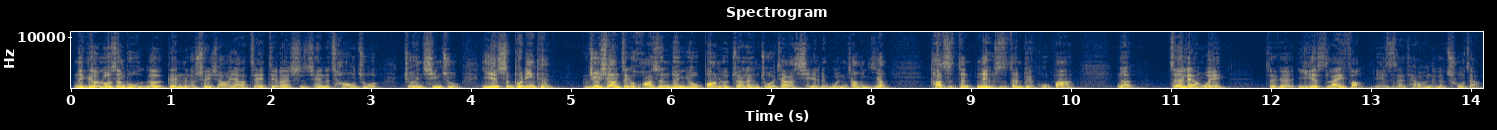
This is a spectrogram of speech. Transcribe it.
那个罗森伯格跟那个孙小雅在这段时间的操作就很清楚，也是布林肯。就像这个《华盛顿邮报》那个专栏作家写的那个文章一样，他是针那个是针对古巴。那这两位，这个一个是来访，一个是在台湾这个处长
